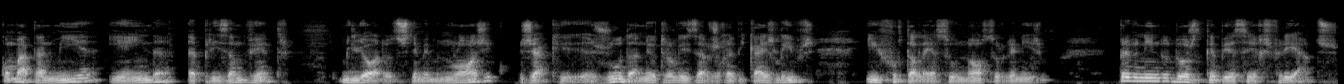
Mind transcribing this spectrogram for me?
Combate a anemia e ainda a prisão de ventre. Melhora o sistema imunológico, já que ajuda a neutralizar os radicais livres e fortalece o nosso organismo, prevenindo dores de cabeça e resfriados.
